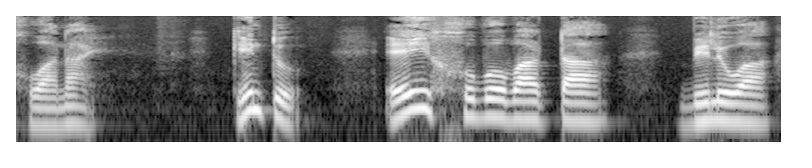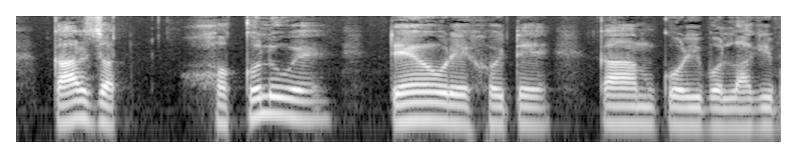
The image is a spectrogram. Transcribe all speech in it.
হোৱা নাই। কিন্তু এই শুভবাৰ্তা বিলোৱা কাৰ্যত সকলোৱে তেওঁৰে সৈতে কাম কৰিব লাগিব।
